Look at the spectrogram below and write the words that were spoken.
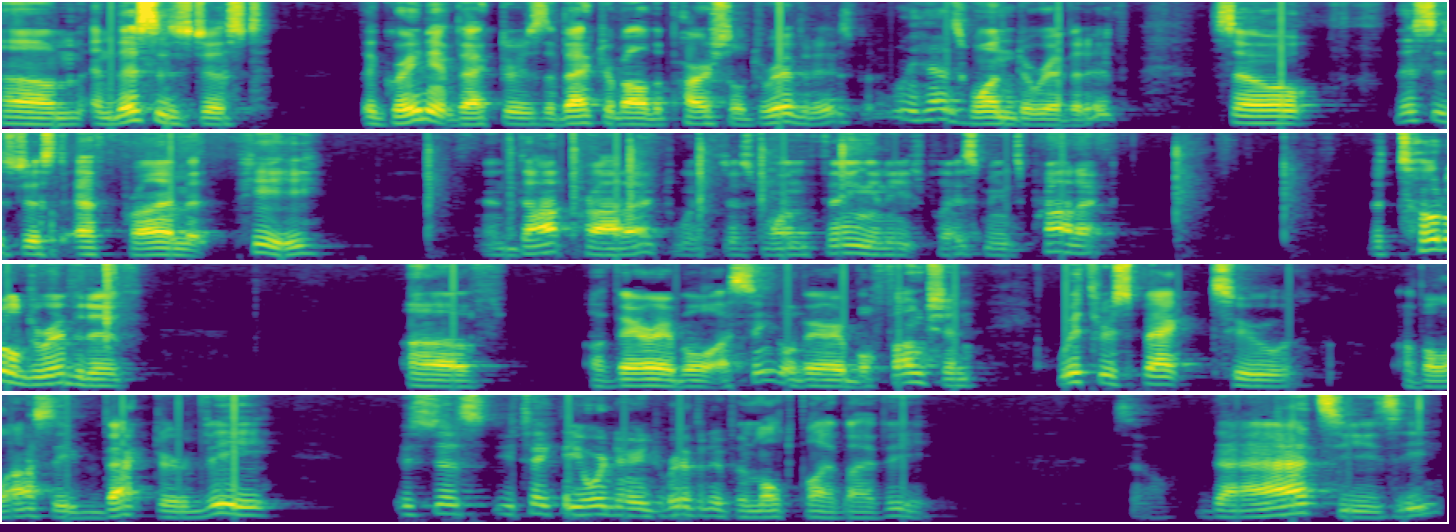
um, and this is just the gradient vector is the vector of all the partial derivatives, but it only has one derivative. So this is just f prime at p, and dot product with just one thing in each place means product. The total derivative of a variable, a single variable function, with respect to a velocity vector v, is just you take the ordinary derivative and multiply by v. So that's easy.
